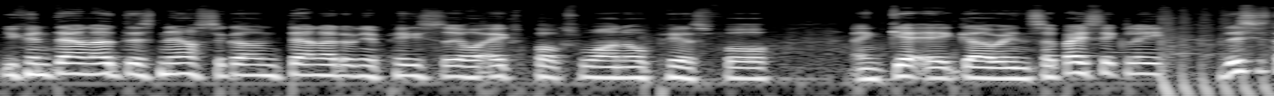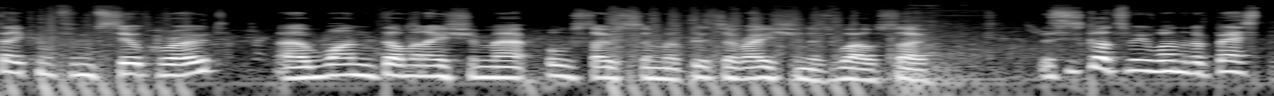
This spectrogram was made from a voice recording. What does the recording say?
you can download this now. So go and download it on your PC or Xbox One or PS4 and get it going. So basically, this is taken from Silk Road, uh, one domination map, also some obliteration as well. So this has got to be one of the best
